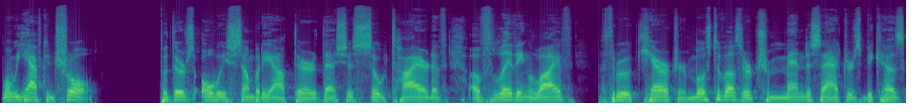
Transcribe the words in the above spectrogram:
when we have control. But there's always somebody out there that's just so tired of, of living life through a character. Most of us are tremendous actors because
